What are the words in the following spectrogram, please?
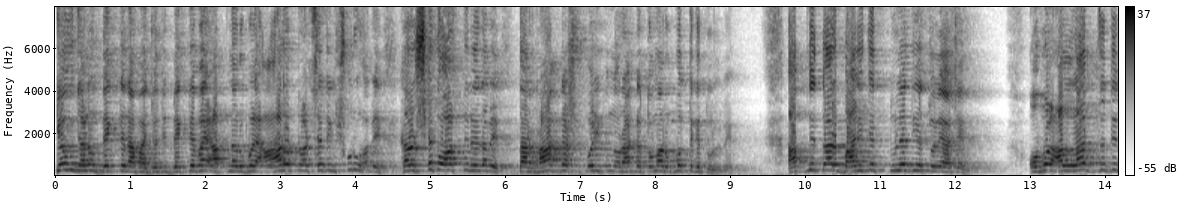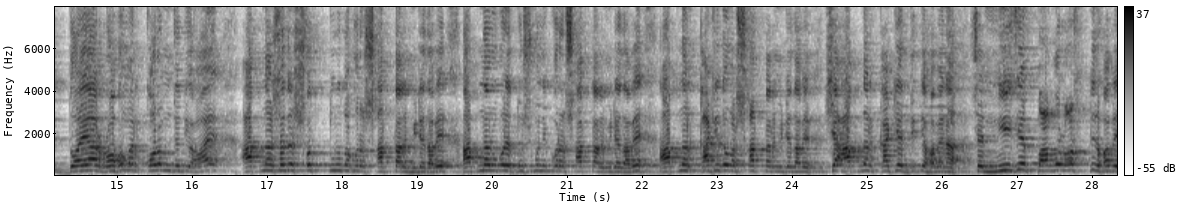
কেউ যেন দেখতে না পায়। যদি দেখতে পায়, আপনার উপরে আরও টর্চ সেটিং শুরু হবে, কারণ সে তো অস্থির হয়ে যাবে। তার রাগটা, পরিপূর্ণ রাগটা তোমার উপর থেকে তুলবে। আপনি তার বাড়িতে তুলে দিয়ে চলে আসেন। ওপর আল্লাহর যদি দয়া, রহম আর করম যদি হয়, আপনার সাথে শত্রুতা করার তার মিটে যাবে, আপনার উপরে দুশ্মনী করার তার মিটে যাবে, আপনার কাটি দেওয়ার তার মিটে যাবে, সে আপনার কাটিয়ে দিতে হবে না, সে নিজে পাগল অস্থির হবে,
